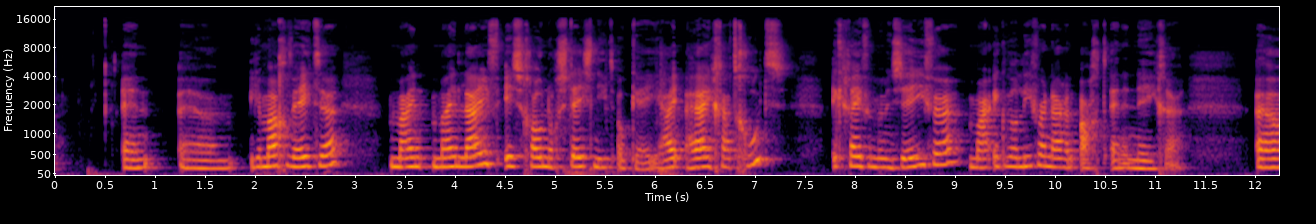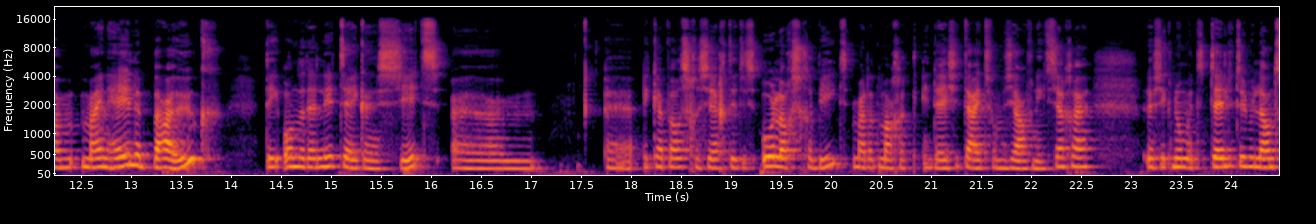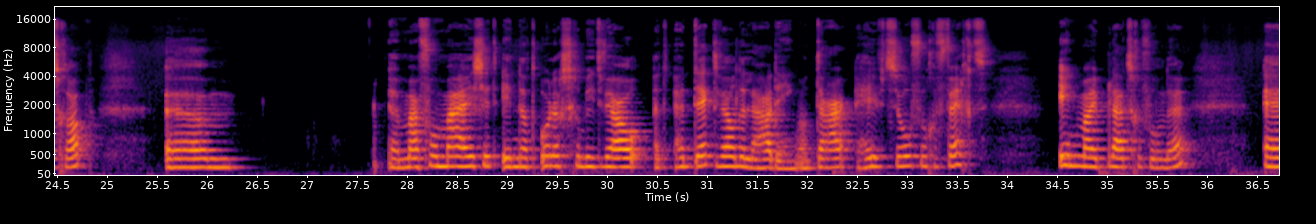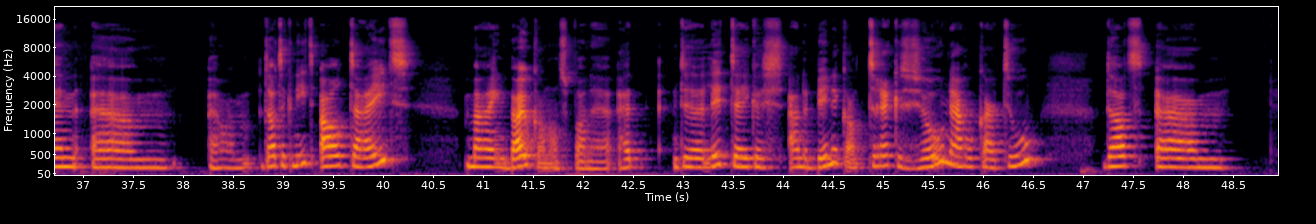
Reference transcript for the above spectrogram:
En um, je mag weten, mijn, mijn lijf is gewoon nog steeds niet oké. Hij, hij gaat goed. Ik geef hem een 7, maar ik wil liever naar een 8 en een 9. Um, ehm, mijn hele buik, die onder de littekens zit, um, uh, ik heb wel eens gezegd, dit is oorlogsgebied, maar dat mag ik in deze tijd van mezelf niet zeggen. Dus ik noem het teletubbylandschap. Um, uh, maar voor mij zit in dat oorlogsgebied wel, het, het dekt wel de lading, want daar heeft zoveel gevecht in mij plaatsgevonden. En um, um, dat ik niet altijd mijn buik kan ontspannen. Het, de littekens aan de binnenkant trekken zo naar elkaar toe dat, um,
